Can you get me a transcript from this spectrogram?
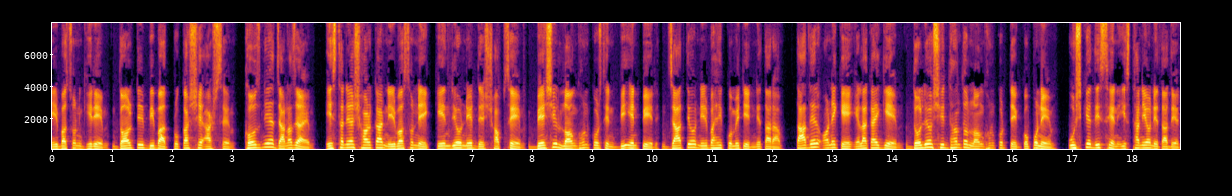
নির্বাচন ঘিরে দলটির বিবাদ প্রকাশ্যে আসছে। খোঁজ নিয়ে জানা যায়, স্থানীয় সরকার নির্বাচনে কেন্দ্রীয় নির্দেশ সবচেয়ে বেশি লঙ্ঘন করছেন বিএনপির জাতীয় নির্বাহী কমিটির নেতারা। তাদের অনেকে এলাকায় গিয়ে দলীয় সিদ্ধান্ত লঙ্ঘন করতে গোপনে উস্কে দিচ্ছেন স্থানীয় নেতাদের।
